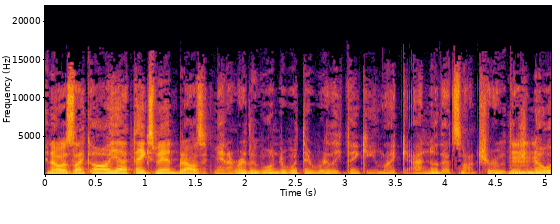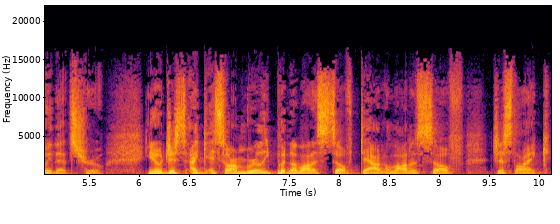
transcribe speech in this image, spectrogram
And I was like, oh yeah, thanks, man. But I was like, man, I really wonder what they're really thinking. Like, I know that's not true. There's no way that's true. You know, just I, so I'm really putting a lot of self doubt, a lot of self, just like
